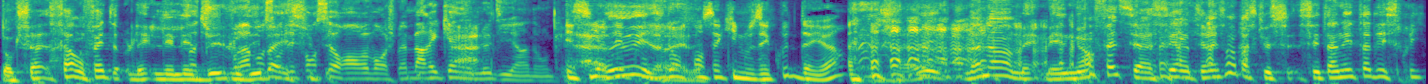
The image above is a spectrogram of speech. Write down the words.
Donc ça, ça en fait, les, les, les Toi, tu dé- le vraiment débat son défenseur en revanche. Même Kane, il le dit. Hein, donc. Et s'il y a Ah des oui, oui, présidents ouais. français qui nous écoutent d'ailleurs, Ah oui. Non, non, mais, mais, mais en fait, c'est assez intéressant parce que c'est un état d'esprit.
